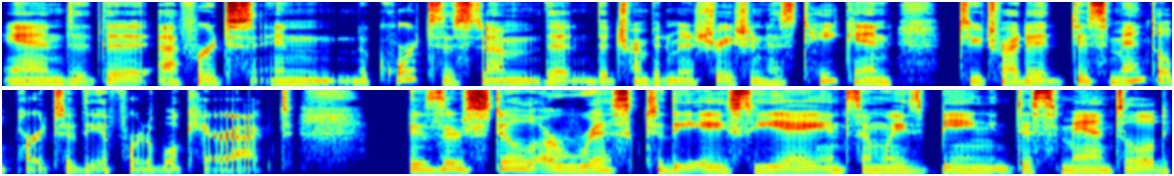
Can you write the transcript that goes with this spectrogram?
And the efforts in the court system that the Trump administration has taken to try to dismantle parts of the Affordable Care Act. Is there still a risk to the ACA in some ways being dismantled,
